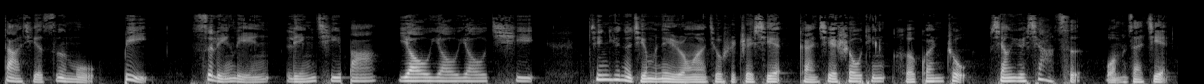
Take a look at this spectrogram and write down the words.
大写字母 B 四零零零七八。幺幺幺七，今天的节目内容啊就是这些，感谢收听和关注，相约下次我们再见。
